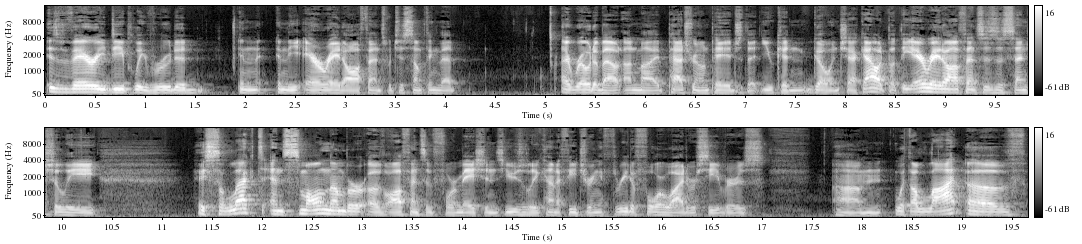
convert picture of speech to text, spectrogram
is very deeply rooted in in the air raid offense, which is something that I wrote about on my Patreon page that you can go and check out. But the air raid offense is essentially a select and small number of offensive formations, usually kind of featuring three to four wide receivers, um, with a lot of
